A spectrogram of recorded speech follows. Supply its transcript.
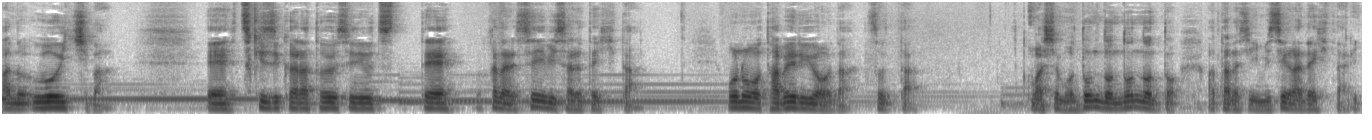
あの魚市場、えー、築地から豊洲に移ってかなり整備されてきた。ものを食べるようなそういった場所もどんどんどんどんと新しい店ができたり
